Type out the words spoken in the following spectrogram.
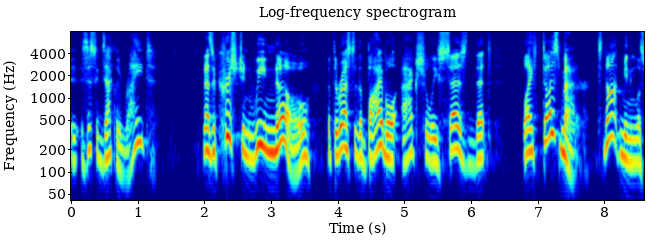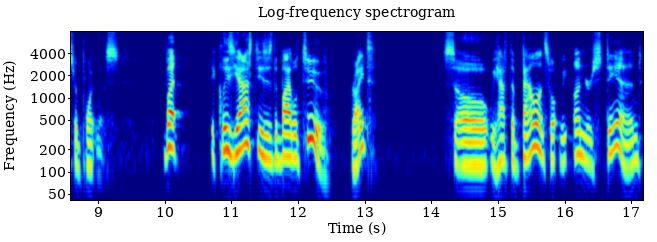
Is this exactly right? And as a Christian, we know that the rest of the Bible actually says that life does matter. It's not meaningless or pointless. But Ecclesiastes is the Bible too, right? So we have to balance what we understand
